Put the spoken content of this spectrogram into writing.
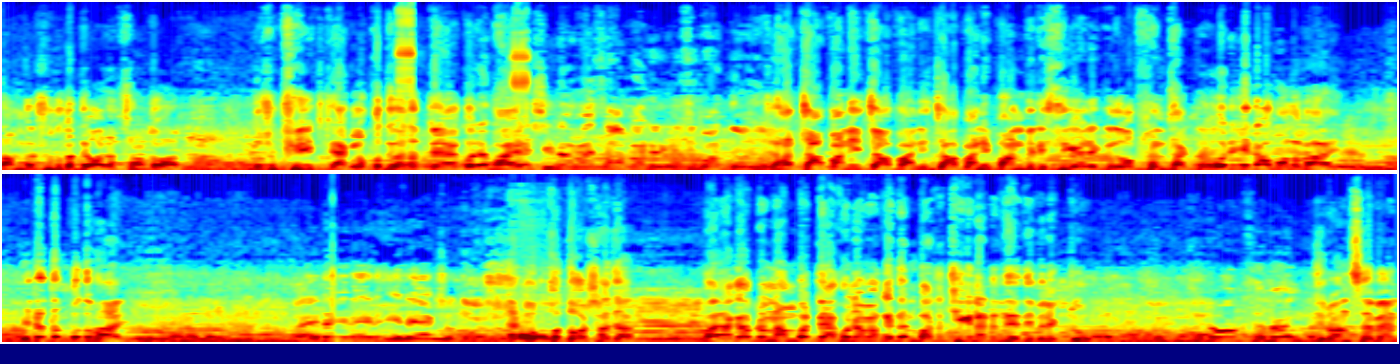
দাম তো শুধু দেওয়া যাচ্ছে না তো আর। দর্শক ফিক্সড এক লক্ষ দুই হাজার টাকা করে ভাই হ্যাঁ চা পানি চা পানি চা পানি পানবিড়ি সিগারেট কিছু অপশান থাকবে। ওরে এটাও ভালো ভাই। এটার দাম কত ভাই? এটা একশো দশ। এক লক্ষ দশ হাজার। ভাই আগে আপনার নাম্বারটা এখন আমাকে দেন বাসার ঠিকানাটা দিয়ে দিবেন একটু। Zero one seven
